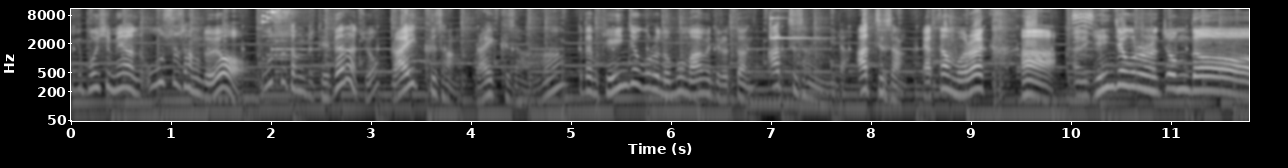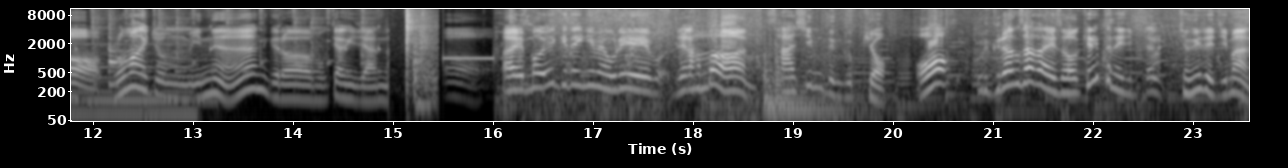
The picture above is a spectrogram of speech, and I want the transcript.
이게 보시면 우수상도요. 우수상도 대단하죠. 라이크상, 라이크상. 그 다음 개인적으로 너무 마음에 들었던 아트상입니다. 아트상. 약간 뭐랄까 아니 개인적으로는 좀 더 로망이 좀 있는 그런 복장이지 않나. 아이 뭐 이렇게 댕기면 우리 뭐 제가 한번 사심 등급표 어? 우리 그랑사가에서 캐릭터는 딱 정해져 있지만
